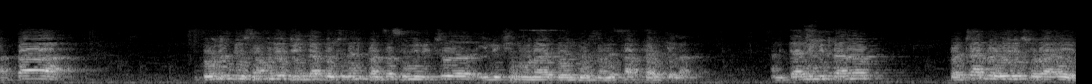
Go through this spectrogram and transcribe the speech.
आता दोनच दिवसामध्ये जिल्हा परिषद आणि पंचायत समितीचं इलेक्शन होणार आहे दोन दिवसामध्ये सात तारखेला. आणि त्यानिमित्तानं प्रचार दौरे सुरू आहेत.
